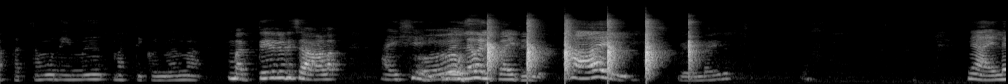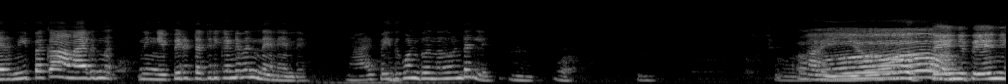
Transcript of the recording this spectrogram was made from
അപ്പുറത്തെ മുറിന്ന് മത്തിക്കൊണ്ടുവന്ന മത്തിയിലൊരു ചാള. അത് ശരി. നല്ല വലിപ്പായിട്ടുണ്ട് ഹായ്. ഞാൻ എല്ലാരും ഇപ്പൊ കാണായിരുന്നു നിങ്ങ ഇപ്പൊ ഇരുട്ടത്തിരിക്കേണ്ടി വന്നേനെ അല്ലേ? ഞാൻ ഇപ്പൊ ഇത് കൊണ്ടുവന്നത് കൊണ്ടല്ലേ? അയ്യോ തേഞ്ഞ് തേഞ്ഞ്.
